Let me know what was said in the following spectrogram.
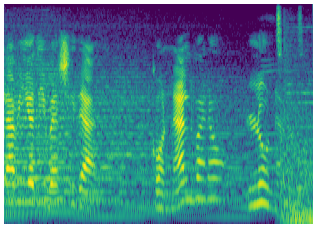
La Biodiversidad con Álvaro Luna.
